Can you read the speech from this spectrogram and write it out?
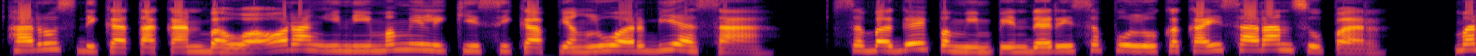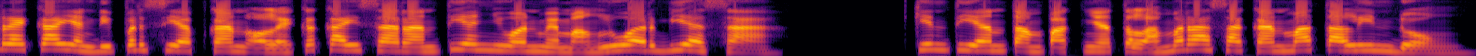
Harus dikatakan bahwa orang ini memiliki sikap yang luar biasa. Sebagai pemimpin dari sepuluh kekaisaran super, mereka yang dipersiapkan oleh kekaisaran Tianyuan memang luar biasa. Kintian tampaknya telah merasakan mata Lindong.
